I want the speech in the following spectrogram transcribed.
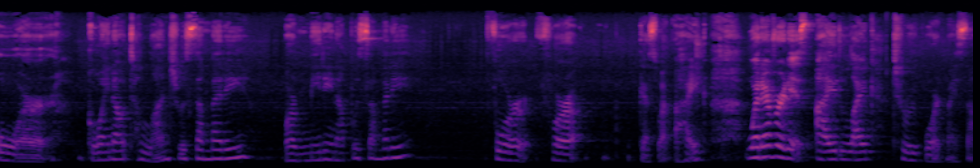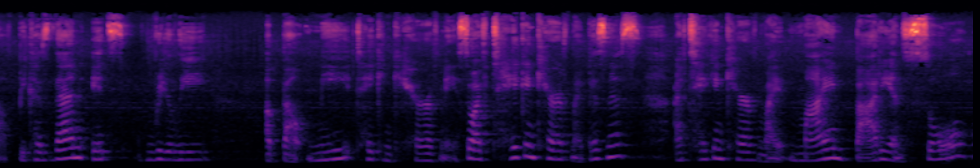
or going out to lunch with somebody or meeting up with somebody for for guess what, a hike, whatever it is, I like to reward myself because then it's really about me taking care of me. So I've taken care of my business, I've taken care of my mind, body, and soul.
